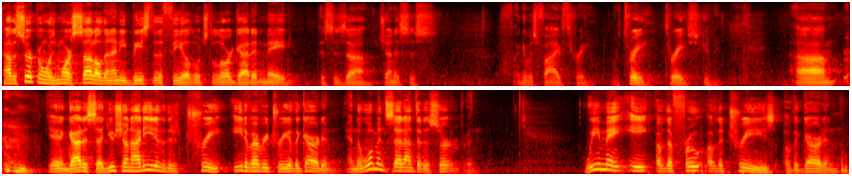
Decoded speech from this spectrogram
Now the serpent was more subtle than any beast of the field which the Lord God had made. This is uh, Genesis, I think it was 5 3, or 3, 3, excuse me. Um, yeah, and God has said, You shall not eat of the tree, eat of every tree of the garden. And the woman said unto the serpent, We may eat of the fruit of the trees of the garden,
